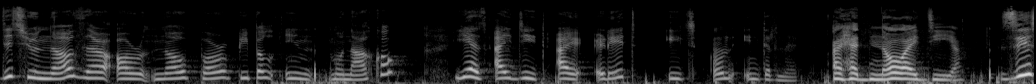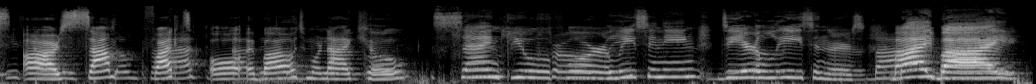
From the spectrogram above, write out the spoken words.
Did you know there are no poor people in Monaco? Yes, I did. I read it on internet. I had no idea. These are some facts all about Monaco. Thank you for listening, dear listeners. Bye bye.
